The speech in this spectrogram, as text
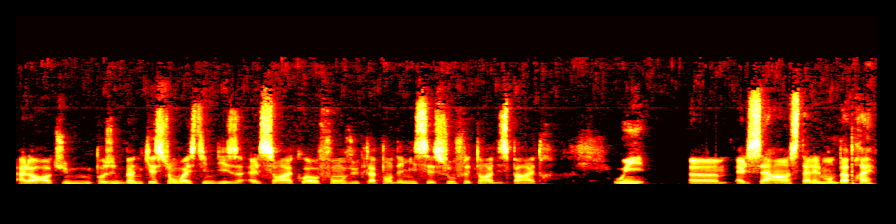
Alors, tu me poses une bonne question, West Indies. Elle sert à quoi au fond, vu que la pandémie s'essouffle et tend à disparaître? Oui, euh, elle sert à installer le monde d'après.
